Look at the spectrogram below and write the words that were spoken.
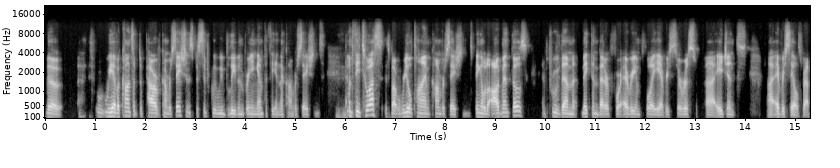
the, we have a concept of power of conversation. Specifically, we believe in bringing empathy in the conversations. Mm-hmm. Empathy to us is about real time conversations, being able to augment those, improve them, make them better for every employee, every service uh, agent, uh, every sales rep.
